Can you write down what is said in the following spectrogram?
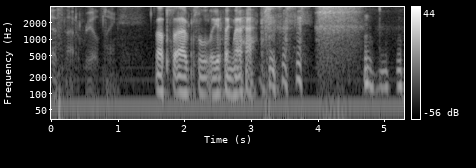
That's not a real thing. That's absolutely a thing that happened.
